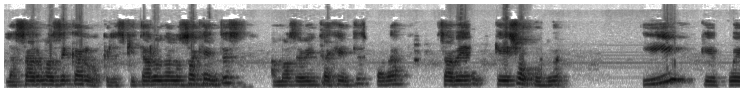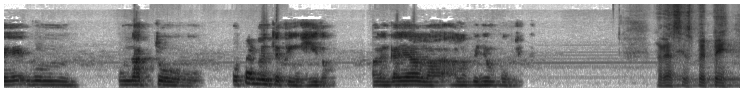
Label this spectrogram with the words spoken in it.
las armas de cargo que les quitaron a los agentes, a más de 20 agentes, para saber que eso ocurrió y que fue un, un acto totalmente fingido para engañar a la, opinión pública. Gracias, Pepe.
